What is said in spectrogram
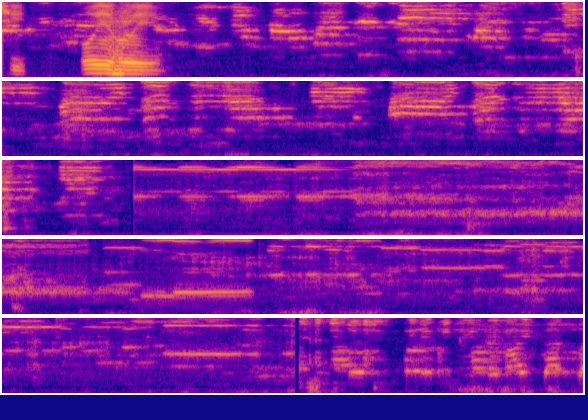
করছি হয়ে হয়ে like that.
